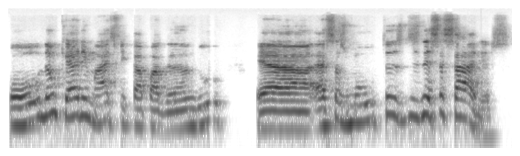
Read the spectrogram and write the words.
ou não querem mais ficar pagando é, essas multas desnecessárias.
